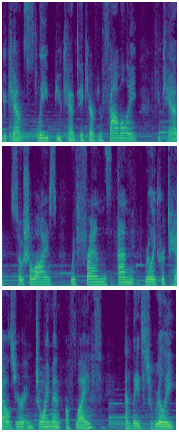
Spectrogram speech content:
You can't sleep, you can't take care of your family, you can't socialize with friends, and it really curtails your enjoyment of life and leads to really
